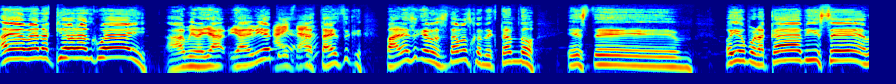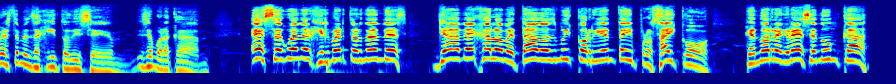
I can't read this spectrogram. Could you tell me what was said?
Ay, a ver, ¿a qué horas, güey? Ah, mira, ya, ya viene. Ahí está. Hasta este que parece que nos estamos conectando. Este. Oigan, por acá dice. A ver este mensajito, dice. Dice por acá. Ese güey del Gilberto Hernández, ya déjalo vetado, es muy corriente y prosaico. Que no regrese nunca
